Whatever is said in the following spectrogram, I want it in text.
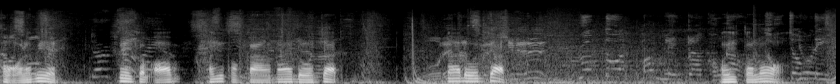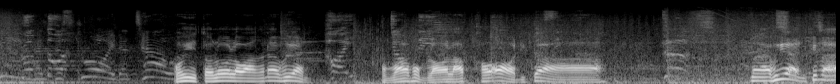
โหแล้วเมีย เมฆกับออฟเขาอยู่ตรงกลางน่าโดนจัดน่าโดนจัดโอ้ยโตโร่โอ้ยโตโร่ระวังนะเพื่อน ผมว่าผมรอรับเขาออกดีกว่า มาเพื่อนขึ้นมา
